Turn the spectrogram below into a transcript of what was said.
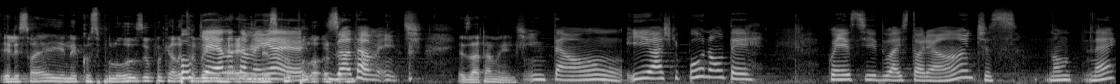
ele só é inescrupuloso porque ela Porque também ela é também é. Exatamente. Exatamente. Então, e eu acho que por não ter conhecido a história antes, não, né?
